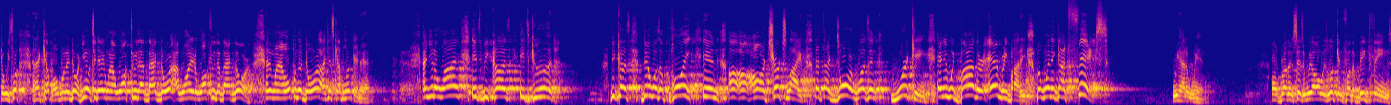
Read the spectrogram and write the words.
Can we slow? And I kept opening the door. You know, today when I walked through that back door, I wanted to walk through the back door. And when I opened the door, I just kept looking at it. And you know why? It's because it's good. Because there was a point in uh, uh, our church life that that door wasn't working and it would bother everybody. But when it got fixed, we had a win. Oh, brother and sister, we're always looking for the big things.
